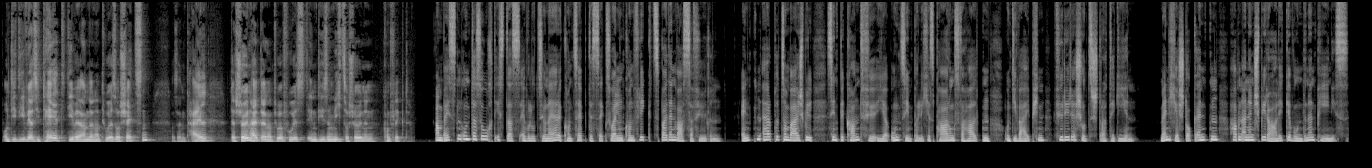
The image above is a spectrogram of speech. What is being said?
Und die Diversität, die wir an der Natur so schätzen, also ein Teil der Schönheit der Natur fußt in diesem nicht so schönen Konflikt. Am besten untersucht ist das evolutionäre Konzept des sexuellen Konflikts bei den Wasservögeln. Entenerpel zum Beispiel sind bekannt für ihr unzimperliches Paarungsverhalten und die Weibchen für ihre Schutzstrategien. Männliche Stockenten haben einen spiralig gewundenen Penis.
